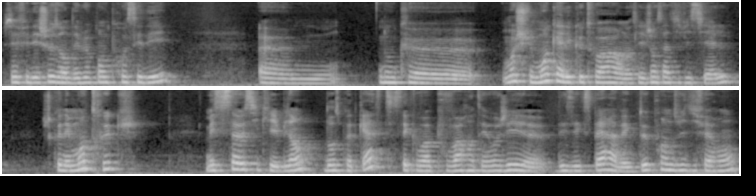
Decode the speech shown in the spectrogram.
j'ai fait des choses en développement de procédés. Donc, moi, je suis moins calée que toi en intelligence artificielle. Je connais moins de trucs, mais c'est ça aussi qui est bien dans ce podcast, c'est qu'on va pouvoir interroger des experts avec deux points de vue différents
